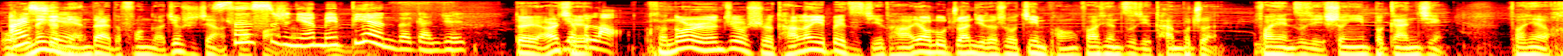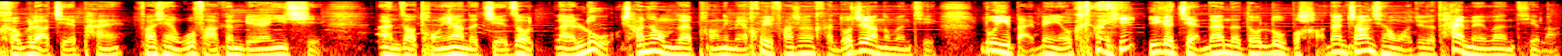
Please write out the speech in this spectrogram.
我们那个年代的风格，就是这样说三四十年没嗯变的感觉，对，而且也不老。很多人就是弹了一辈子吉他，要录专辑的时候进棚，发现自己弹不准，发现自己声音不干净，发现合不了节拍，发现无法跟别人一起按照同样的节奏来录。常常我们在棚里面会发生很多这样的问题，录一百遍有可能一一个简单的都录不好。但张强我觉得太没问题了，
